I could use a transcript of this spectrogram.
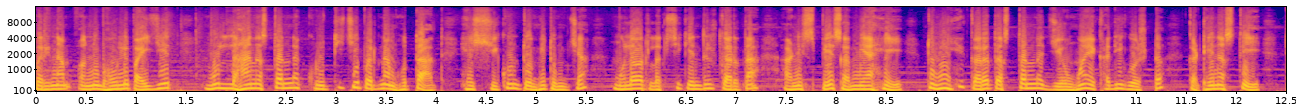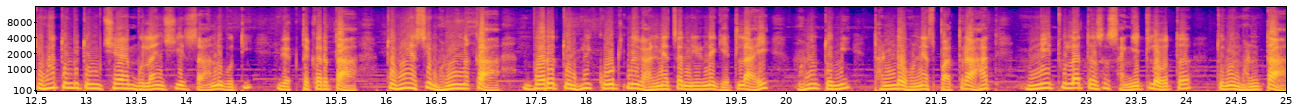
परिणाम अनुभवले पाहिजेत. मूल लहान असताना कृतीचे परिणाम होतात. हे शिकून तुम्ही तुमच्या मुलावर लक्ष केंद्रित करता आणि स्पेस कमी आहे. तुम्ही हे करत असताना जेव्हा एखादी गोष्ट कठीण असते तेव्हा तुम्ही तुमच्या मुलांशी सहानुभूती व्यक्त करता. तुम्ही असे म्हणू नका बरं तुम्ही कोट न घालण्याचा निर्णय घेतला आहे म्हणून तुम्ही थंड होण्यास पात्र आहात. मी तुला तसं सांगितलं होतं. तुम्ही म्हणता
